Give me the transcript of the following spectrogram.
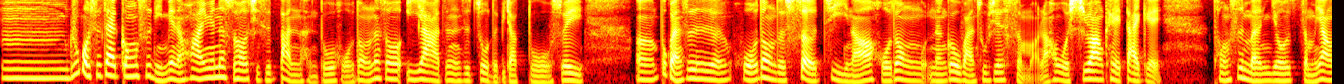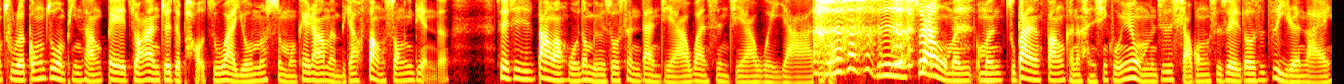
嗯，如果是在公司里面的话，因为那时候其实办了很多活动，那时候 ER 真的是做的比较多，所以嗯、呃，不管是活动的设计，然后活动能够玩出些什么，然后我希望可以带给。同事们有怎么样？除了工作，平常被专案追着跑之外，有没有什么可以让他们比较放松一点的？所以其实办完活动，比如说圣诞节啊、万圣节啊、尾牙啊这种，就是虽然我们我们主办方可能很辛苦，因为我们就是小公司，所以都是自己人来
